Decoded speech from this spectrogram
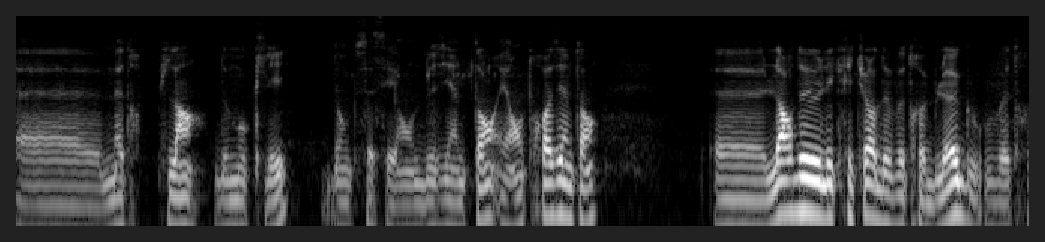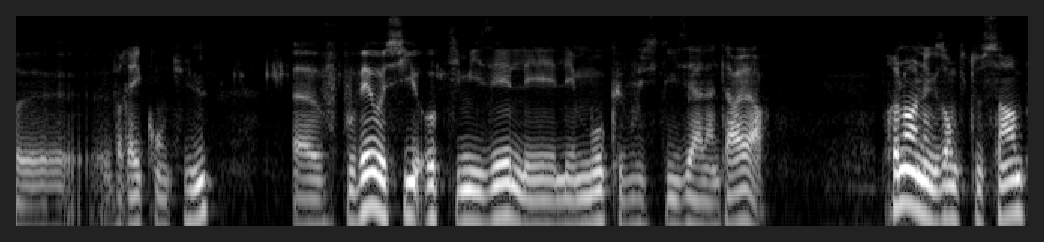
euh, mettre plein de mots-clés. Donc ça, c'est en deuxième temps. Et en troisième temps, euh, lors de l'écriture de votre blog ou votre vrai contenu, vous pouvez aussi optimiser les, mots que vous utilisez à l'intérieur. Prenons un exemple tout simple.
